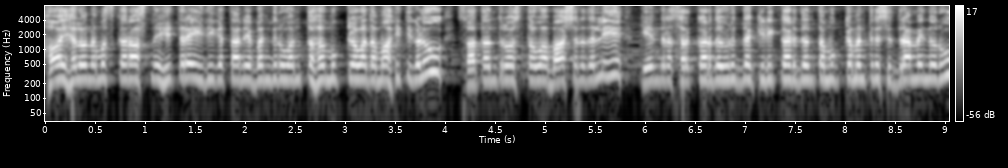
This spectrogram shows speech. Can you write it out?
ಹಾಯ್, ಹಲೋ, ನಮಸ್ಕಾರ ಸ್ನೇಹಿತರೆ. ಇದೀಗ ತಾನೇ ಬಂದಿರುವಂತಹ ಮುಖ್ಯವಾದ ಮಾಹಿತಿಗಳು. ಸ್ವಾತಂತ್ರ್ಯೋತ್ಸವ ಭಾಷಣದಲ್ಲಿ ಕೇಂದ್ರ ಸರ್ಕಾರದ ವಿರುದ್ಧ ಕಿಡಿಕಾರಿದಂತ ಮುಖ್ಯಮಂತ್ರಿ ಸಿದ್ದರಾಮಯ್ಯನವರು,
